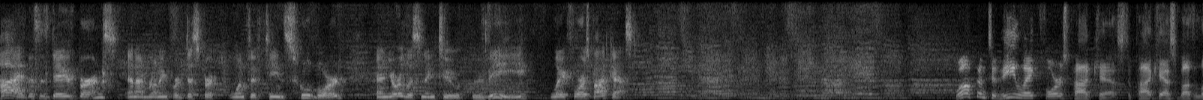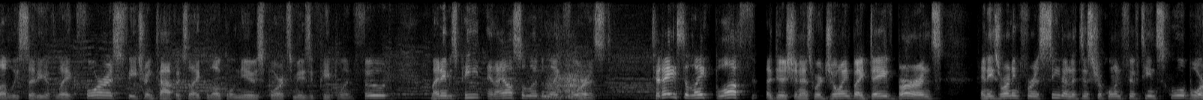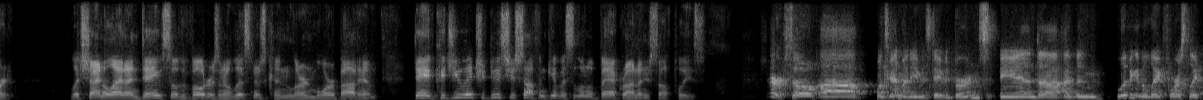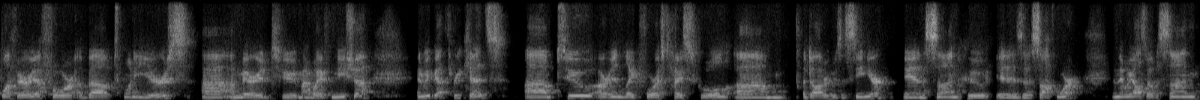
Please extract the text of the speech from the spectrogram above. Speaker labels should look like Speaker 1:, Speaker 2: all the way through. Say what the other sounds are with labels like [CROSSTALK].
Speaker 1: Hi, this is Dave Burns, and I'm running for District 115 School Board, and you're listening to the Lake Forest Podcast.
Speaker 2: Welcome to the Lake Forest Podcast, a podcast about the lovely city of Lake Forest, featuring topics like local news, sports, music, people, and food. My name is Pete, and I also live in Lake Forest. Today's the Lake Bluff edition, as we're joined by Dave Burns and he's running for a seat on the District 115 school board. Let's shine a light on Dave so the voters and our listeners can learn more about him. Dave, could you introduce yourself and give us a little background on yourself, please?
Speaker 1: Sure. So, uh, once again, my name is David Burns, and uh, I've been living in the Lake Forest, Lake Bluff area for about 20 years. Uh, I'm married to my wife, Nisha, and we've got three kids. Um, two are in Lake Forest High School um, a daughter who's a senior and a son who is a sophomore. And then we also have a son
